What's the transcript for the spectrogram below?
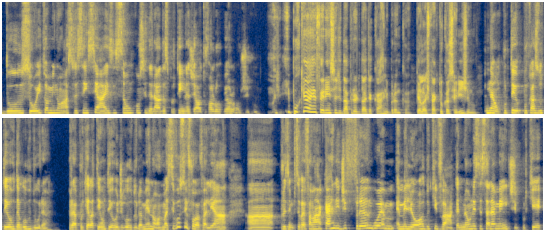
dos oito aminoácidos essenciais e são consideradas proteínas de alto valor biológico. Mas, e por que a referência de dar prioridade à carne branca? Pelo aspecto cancerígeno? Não, por, te, por causa do teor da gordura. Pra, porque ela tem um teor de gordura menor. Mas se você for avaliar, a, por exemplo, você vai falar a carne de frango é, é melhor do que vaca. Não necessariamente, porque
